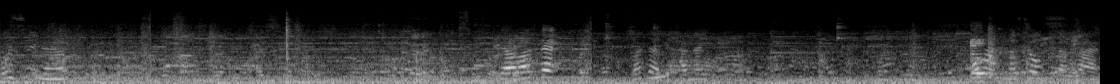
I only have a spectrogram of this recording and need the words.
美味しいね幸せわさび花いご飯の小ください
